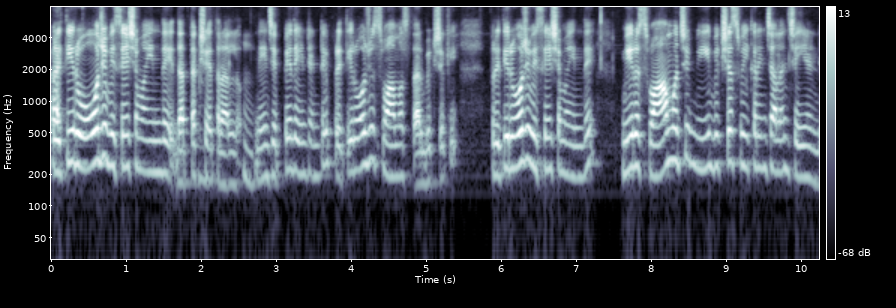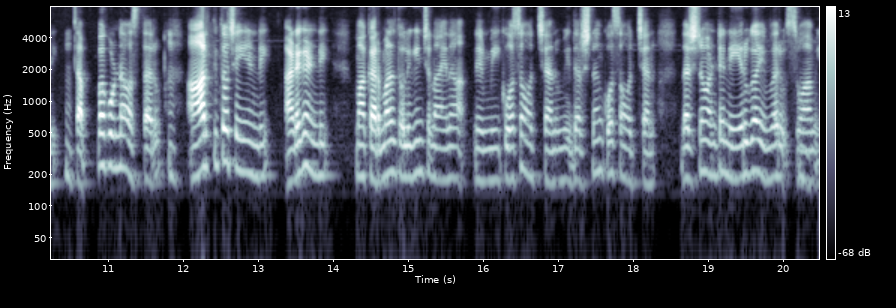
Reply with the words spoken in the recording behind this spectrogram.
ప్రతిరోజు విశేషమైందే దత్తక్షేత్రాల్లో. Hmm. నేను చెప్పేది ఏంటంటే ప్రతిరోజు స్వామి వస్తారు భిక్షకి ప్రతిరోజు విశేషమైందే మీరు స్వామి వచ్చి మీ భిక్ష స్వీకరించాలని చేయండి. తప్పకుండా వస్తారు. ఆర్తితో చేయండి. అడగండి. మా కర్మలు తొలగించు నాయన నేను మీకోసం వచ్చాను మీ దర్శనం కోసం వచ్చాను. దర్శనం అంటే నేరుగా ఇవ్వరు స్వామి.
